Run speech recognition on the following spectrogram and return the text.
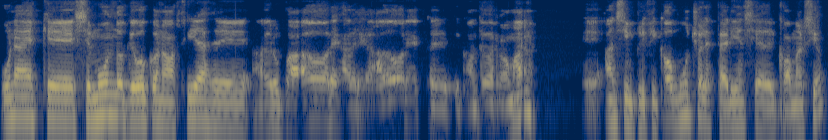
Una es que ese mundo que vos conocías de agrupadores, agregadores, que, que de Román, eh, han simplificado mucho la experiencia del comercio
